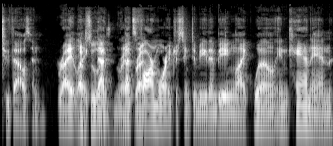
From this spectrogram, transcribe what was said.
2000, right? Like Absolutely. that's right, that's right. far more interesting to me than being like, well, in canon,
